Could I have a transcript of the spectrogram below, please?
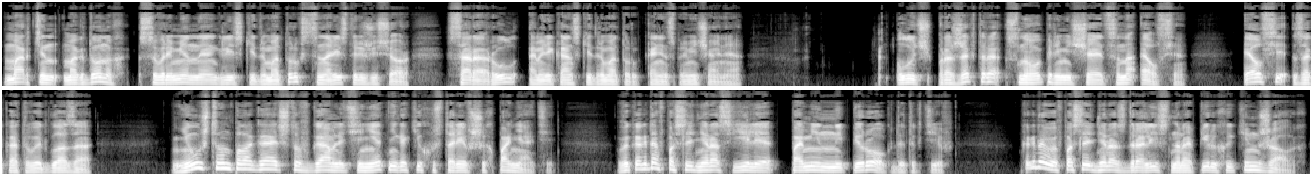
Мартин Макдонах – современный английский драматург, сценарист и режиссер. Сара Рул – американский драматург. Конец примечания. Луч прожектора снова перемещается на Элси. Элси закатывает глаза. Неужто он полагает, что в Гамлете нет никаких устаревших понятий? Вы когда в последний раз ели поминный пирог, детектив? Когда вы в последний раз дрались на рапирах и кинжалах?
